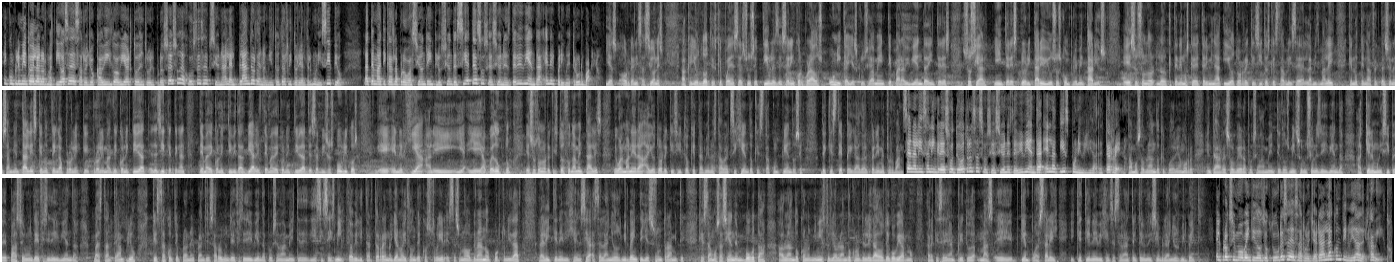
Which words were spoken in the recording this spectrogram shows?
En cumplimiento de la normativa se desarrolló cabildo abierto dentro del proceso de ajuste excepcional al Plan de Ordenamiento Territorial del municipio. La temática es la aprobación de inclusión de siete asociaciones de vivienda en el perímetro urbano. Aquellas organizaciones, aquellos lotes que pueden ser susceptibles de ser incorporados única y exclusivamente para vivienda de interés social y interés prioritario y usos complementarios. Esos son lo, que tenemos que determinar y otros requisitos que establece la misma ley, que no tenga afectaciones ambientales, que no tenga problemas de conectividad, es decir, que tengan tema de conectividad vial, el tema de conectividad de servicios públicos, eh, energía y, acueducto, esos son los requisitos fundamentales. De igual manera, hay otro requisito que también estaba exigiendo, que está cumpliéndose, de que esté pegado al perímetro urbano. Se analiza el ingreso de otras asociaciones de vivienda en la disponibilidad de terreno. Estamos hablando que podríamos entrar a resolver aproximadamente 2.000 soluciones de vivienda aquí en el municipio de Pasto, en un déficit de vivienda bastante amplio que está contemplado en el plan desarrollo, un déficit de vivienda aproximadamente de 16 mil. Habilitar terreno, ya no hay dónde construir, esta es una gran oportunidad. La ley tiene vigencia hasta el año 2020 y ese es un trámite que estamos haciendo en Bogotá, hablando con los ministros y hablando con los delegados de gobierno para que se dé amplitud más eh, tiempo a esta ley y que tiene vigencia hasta el 31 de diciembre del año 2020. El próximo 22 de octubre se desarrollará la continuidad del Cabildo.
